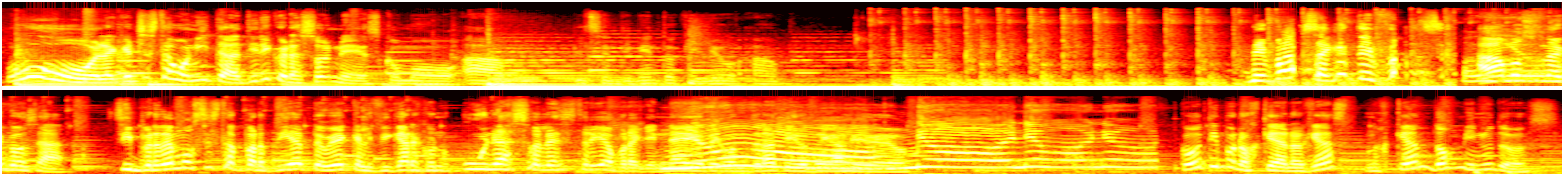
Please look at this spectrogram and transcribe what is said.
¡Uh! La cacha está bonita, tiene corazones, como ah, el sentimiento que yo. ah. ¿Qué te pasa? ¿Qué te pasa? Hagamos una cosa. Si perdemos esta partida, te voy a calificar con una sola estrella para que nadie te contrate y no tengas video. No, no, no. ¿Cuánto tiempo nos queda? ¿Nos, quedas- nos quedan dos minutos.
